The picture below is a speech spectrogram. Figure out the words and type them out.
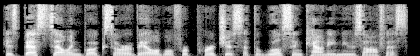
His best selling books are available for purchase at the Wilson County News Office.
